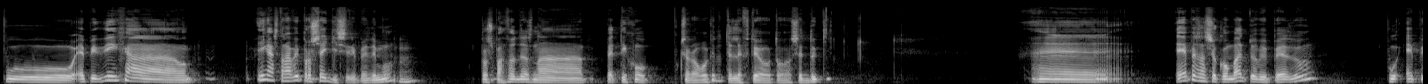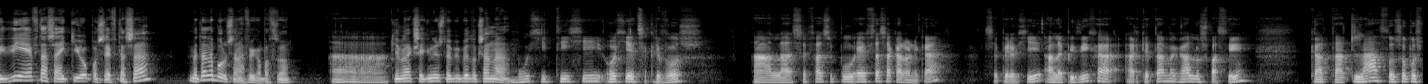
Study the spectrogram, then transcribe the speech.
που επειδή είχα, είχα στραβή προσέγγιση, ρε παιδί μου, mm προσπαθώντας να πετύχω ξέρω εγώ και το τελευταίο το σεντούκι. Ε, έπεσα σε κομμάτι του επίπεδου που επειδή έφτασα εκεί όπως έφτασα μετά δεν μπορούσα να φύγω από αυτό. Α, και να ξεκινήσω το επίπεδο ξανά. Μου έχει τύχει, όχι έτσι ακριβώς αλλά σε φάση που έφτασα κανονικά σε περιοχή αλλά επειδή είχα αρκετά μεγάλο σπαθί κατά λάθος, όπως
